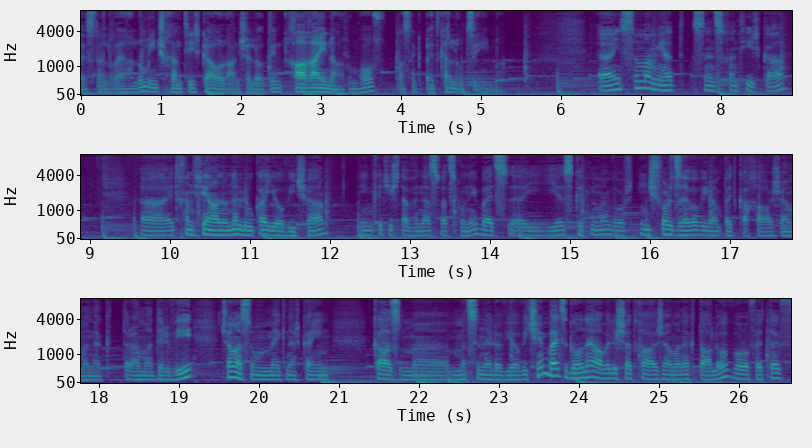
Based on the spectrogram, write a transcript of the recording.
տեսնել Ռեալում, ինչ խնդիր կա որ Անչելոտին խաղային առումով, ասենք պետքա լուծի հիմա։ թվում է մի հատ սենց խնդիր կա։ Այդ խնդրի անունը Լուկա Յովիչ է ինքը ճիշտ է վնասվածք ունի, բայց ես գտնում եմ, որ ինչ որ ձևով իրան պետք է խաղաժամանակ տրամադրվի։ Չեմ ասում մեկնարկային կազմ մցնելով Յովիչին, բայց գոնե ավելի շատ խաղաժամանակ տալով, որովհետև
